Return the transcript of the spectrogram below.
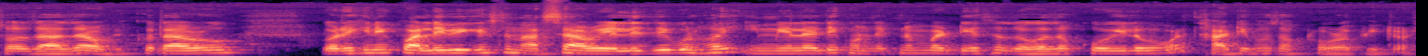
চ' যাৰ যাৰ অভিজ্ঞতা আৰু গোটেইখিনি কোৱালিফিকেশ্যন আছে আৰু এলিজিবল হয় email I D contact number দি আছে যোগাযোগ কৰি ল'ব পাৰে থাৰ্টি ফাৰ্ষ্ট অক্টোবৰৰ ভিতৰত।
